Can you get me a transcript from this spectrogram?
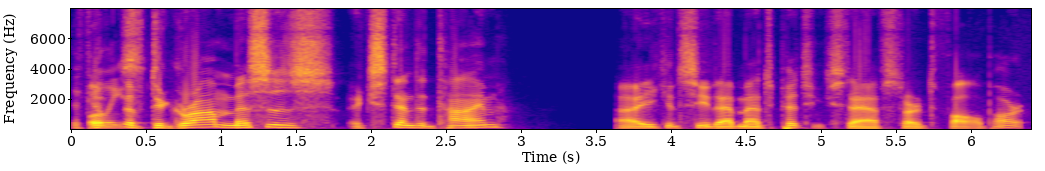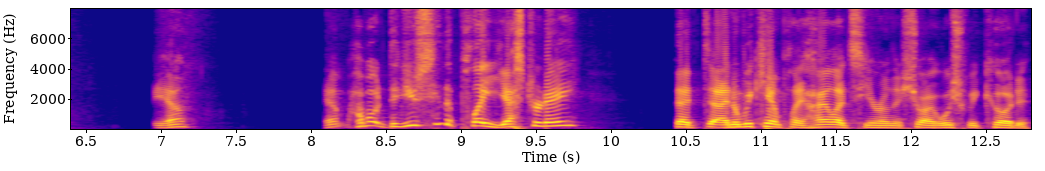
The Well, Phillies. if DeGrom misses extended time, uh, you could see that Mets pitching staff start to fall apart. Yeah. Yeah. How about did you see the play yesterday? That I know we can't play highlights here on the show. I wish we could.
